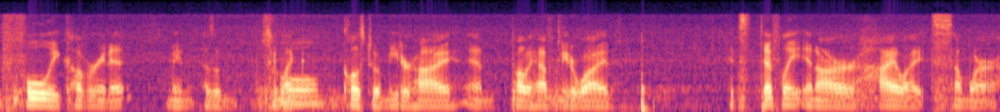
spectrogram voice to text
fully covering it. I mean, as a, seemed like close to a meter high and probably half a meter wide. It's definitely in our highlights somewhere.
